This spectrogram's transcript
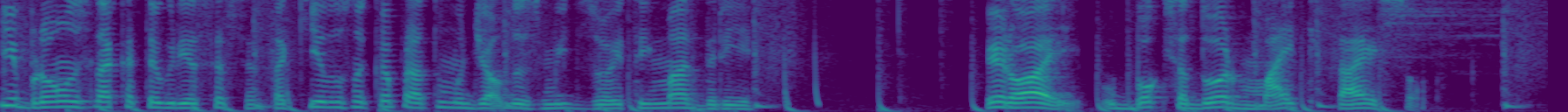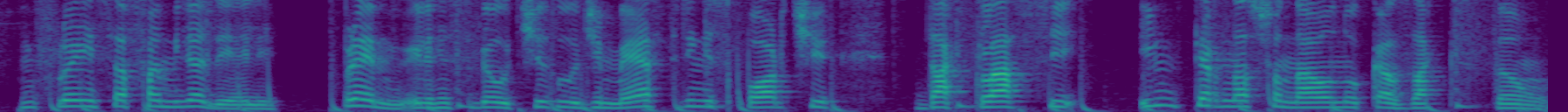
e bronze na categoria 60 kg no Campeonato Mundial 2018 em Madrid. Herói, o boxeador Mike Tyson. Influência a família dele prêmio, ele recebeu o título de mestre em esporte da classe internacional no Cazaquistão.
